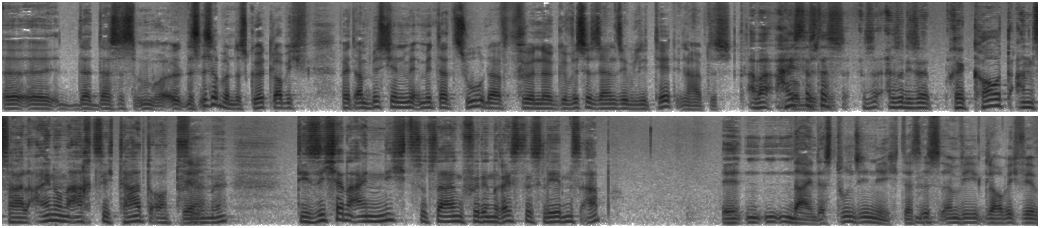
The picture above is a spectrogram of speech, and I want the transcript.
äh, äh, da- dass es, äh, das ist aber, das gehört, glaube ich, vielleicht ein bisschen mit, dazu oder für eine gewisse Sensibilität innerhalb des. Aber heißt das, dass also diese Rekordanzahl 81 Tatortfilme, die sichern einen nicht sozusagen für den Rest des Lebens ab? Äh, nein, das tun sie nicht. Das ist irgendwie, glaube ich, wir,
